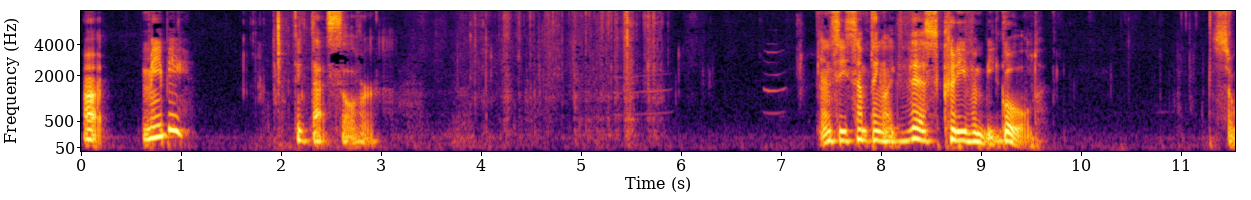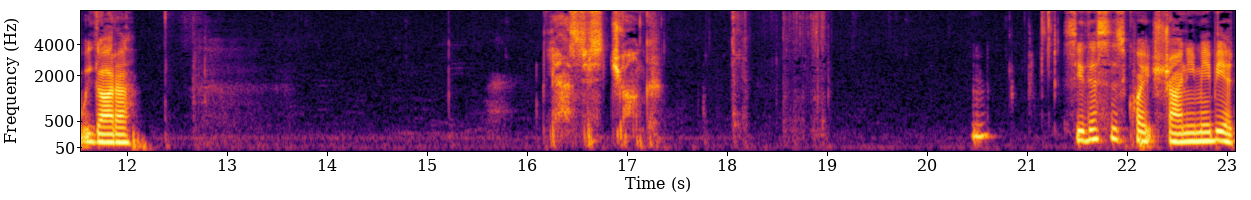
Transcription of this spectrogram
Uh, maybe? Think that's silver. And see, something like this could even be gold. So we gotta... Yeah, it's just junk. See, this is quite shiny. Maybe a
